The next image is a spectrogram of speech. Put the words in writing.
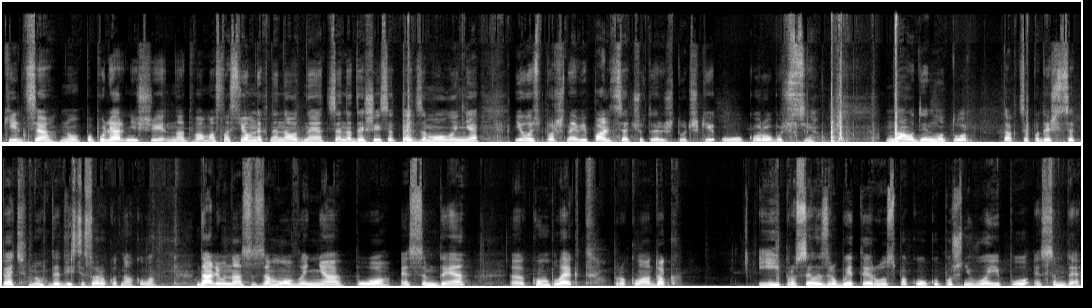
кільця ну, популярніші на два маслосйомних, не на одне, це на D65 замовлення. І ось поршневі пальця, 4 штучки у коробочці на один мотор. Так, це по D65, ну, D240 однаково. Далі у нас замовлення по SMD, е, комплект прокладок. І просили зробити розпаковку поршньової по SMD. Е,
